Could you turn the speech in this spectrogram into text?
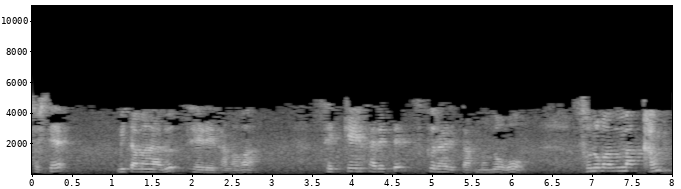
す。そして御霊なる精霊様は設計されて作られたものをそのまんま完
